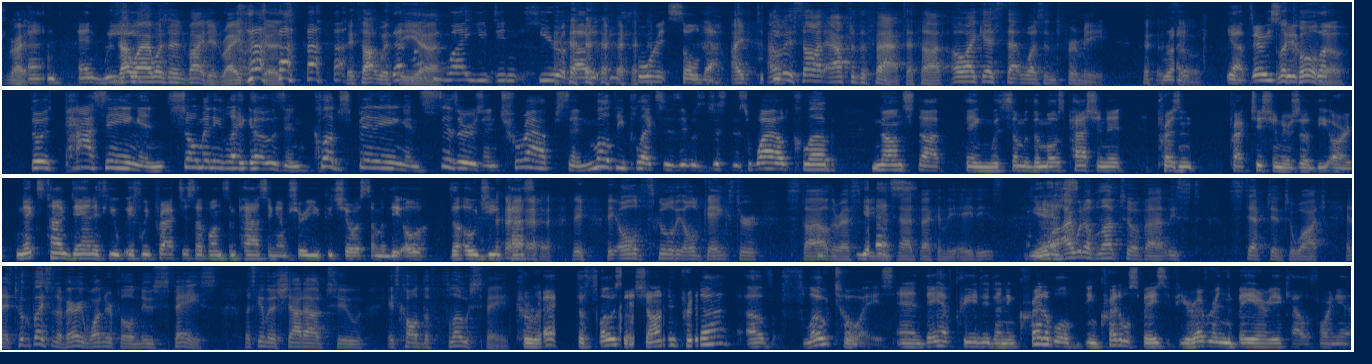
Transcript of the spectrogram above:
Right. and and we Is that why I wasn't invited, right? Because they thought with that the. might Uh, be why you didn't hear about it before it sold out I, I only saw it after the fact. I thought, oh, I guess that wasn't for me. Right. so, Yeah, very look strict. cool, but though. Was passing and so many Legos and club spinning and scissors and traps and multiplexes. It was just this wild club nonstop thing with some of the most passionate present practitioners of the art. Next time, Dan, if you if we practice up on some passing, I'm sure you could show us some of the o, the OG passing. the, the old school, the old gangster style the Rasputin's Yes. had back in the 80s. yes. Well, I would have loved to have uh, at least stepped in to watch. And it took place in a very wonderful new space. Let's give it a shout out to, it's called the Flow Space. Correct. The Flow Space. Sean and Prita of Flow Toys. And they have created an incredible, incredible space. If you're ever in the Bay Area, California,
